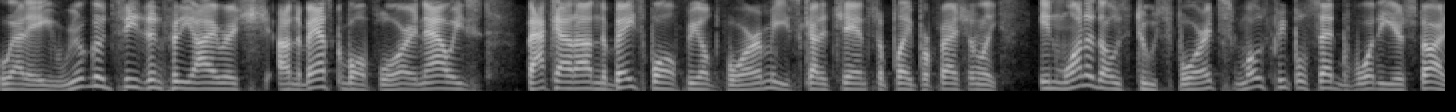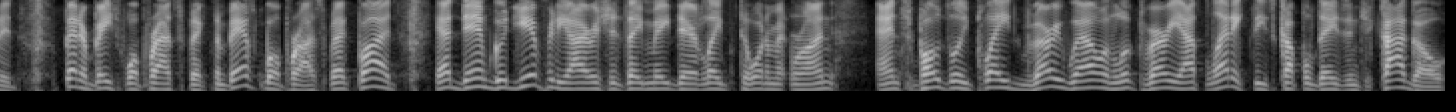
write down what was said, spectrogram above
who had a real good season for the Irish on the basketball floor, and now he's back out on the baseball field for him. He's got a chance to play professionally in one of those two sports. Most people said before the year started, better baseball prospect than basketball prospect, but had a damn good year for the Irish as they made their late tournament run and supposedly played very well and looked very athletic these couple days in Chicago.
